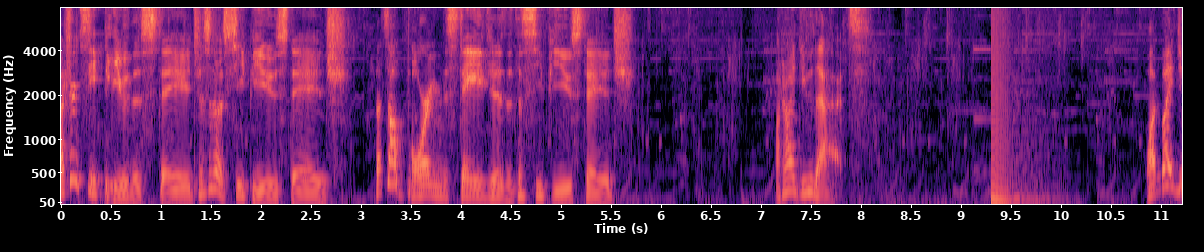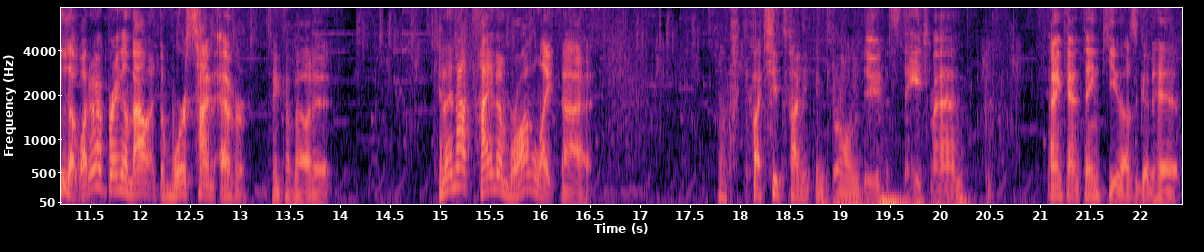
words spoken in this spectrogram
I should CPU this stage. This is a CPU stage. That's how boring the stage is. It's a CPU stage. Why do I do that? Why do I do that? Why do I bring him out at the worst time ever? Think about it. Can I not time him wrong like that? Oh my god, I keep timing things wrong, dude. The stage, man. Man can thank you. That was a good hit.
